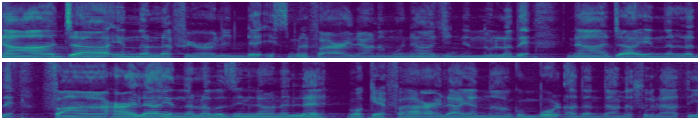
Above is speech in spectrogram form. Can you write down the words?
നാജ എന്നുള്ള ഫിയലിന്റെ ഇസ്മുൽ ഫായിലാണ് മുനാജിൻ എന്നുള്ളത്. നാജ എന്നുള്ളത് ഫാഅല എന്നുള്ള വസിനിലാണല്ലേ? ഓക്കെ ഫാഅല എന്നാകുമ്പോൾ അതെന്താണ്? സുലാസി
